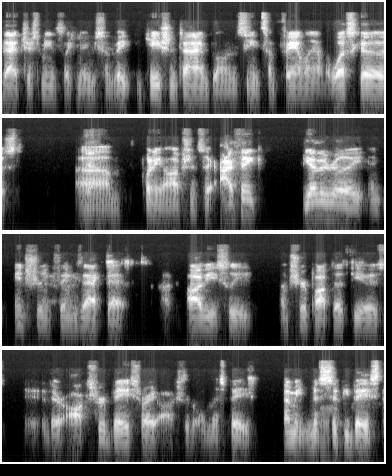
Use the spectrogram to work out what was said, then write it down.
that just means like maybe some vacation time, going and seeing some family on the West Coast. Yeah. Um, plenty of options there. I think the other really interesting thing, Zach, that obviously I'm sure popped up to you is they're Oxford based, right? Oxford, Ole Miss based. I mean Mississippi based.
